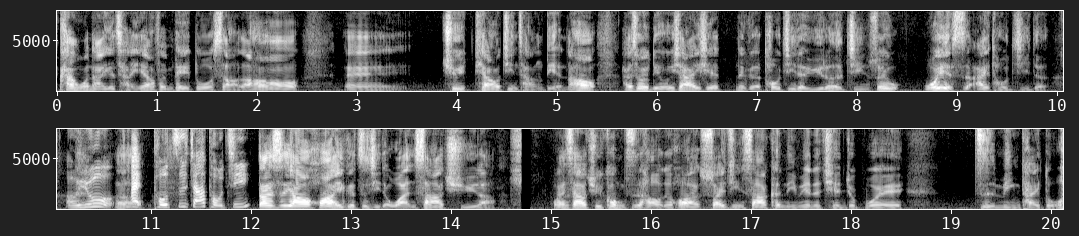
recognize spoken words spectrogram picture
看我哪一个产业要分配多少，然后呃去挑进场点，然后还是会留下一些那个投机的娱乐金，所以我也是爱投机的，哎呦，嗯哎，投资加投机，但是要画一个自己的玩沙区啦。玩沙区控制好的话，摔进沙坑里面的钱就不会致命太多。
